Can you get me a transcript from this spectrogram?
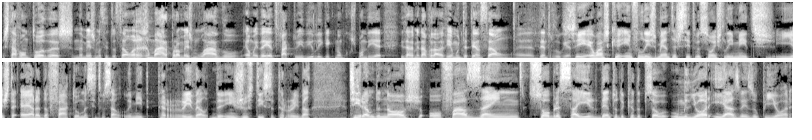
estavam todas na mesma situação, a remar para o mesmo lado, é uma ideia de facto idílica e que não correspondia exatamente à verdade. Havia muita tensão uh, dentro do gueto. Sim, eu acho que, infelizmente, as situações limites, e esta era de facto uma situação limite terrível de injustiça terrível, tiram de nós ou fazem sobressair dentro de cada pessoa o melhor e às vezes o pior.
